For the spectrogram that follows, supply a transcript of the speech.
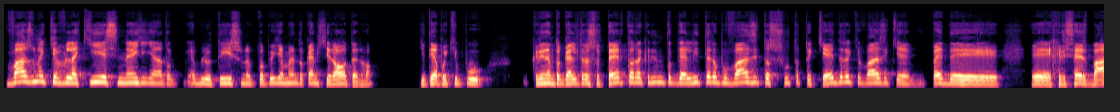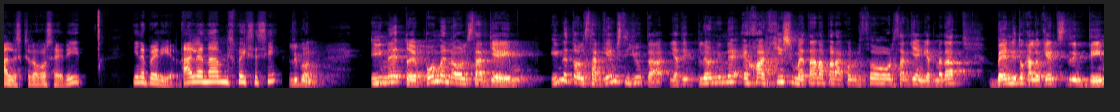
Βάζουν και βλακίες συνέχεια για να το εμπλουτίσουν, το οποίο για μένα το κάνει χειρότερο. Γιατί από εκεί που κρίναμε τον καλύτερο σουτέρ, τώρα κρίνουμε τον καλύτερο που βάζει το σούτ από το κέντρο και βάζει και πέντε ε, χρυσές μπάλες, ξέρω εγώ, σε ρί. Είναι περίεργο. Άλλη ανάμνηση που έχεις εσύ; Λοιπόν, είναι το επόμενο All-Star Game. Είναι το All-Star Game στη Utah, γιατί πλέον είναι, έχω αρχίσει μετά να παρακολουθώ All-Star Game, γιατί μετά μπαίνει το καλοκαίρι της Dream Team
